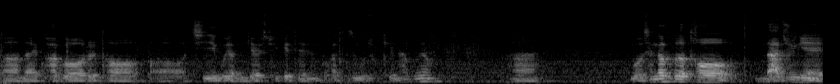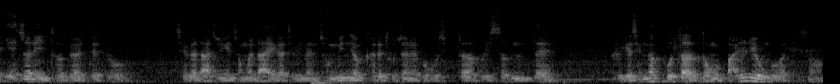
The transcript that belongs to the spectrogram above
어, 나의 과거를 더 어, 지니고 연기할 수 있게 되는 것 같아서 뭐 좋긴 하고요. 아, 뭐 생각보다 더 나중에 예전에 인터뷰할 때도 제가 나중에 정말 나이가 들면 정민 역할에 도전해 보고 싶다고 했었는데 그게 생각보다 너무 빨리 온 것 같아서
